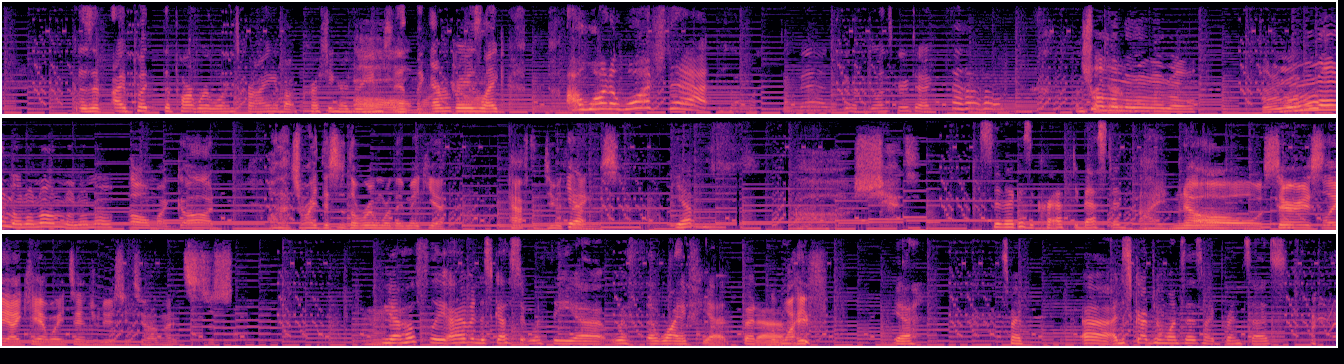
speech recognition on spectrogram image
Because if I put the part where Lauren's crying about crushing her dreams, Oh and like everybody's God. like, "I want to watch that." Too bad. You have to go on ScrewAttack. I'm so. Oh my god. Oh, that's right. This is the room where they make you have to do things. Yep. Oh, shit. Sivak is a crafty bastard. I know. Seriously, I can't wait to introduce you to him. It's just. Mm. Yeah. Hopefully, I haven't discussed it with the uh, with the wife yet, but uh, The wife. Yeah. It's my. Uh, I described him once as my princess.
